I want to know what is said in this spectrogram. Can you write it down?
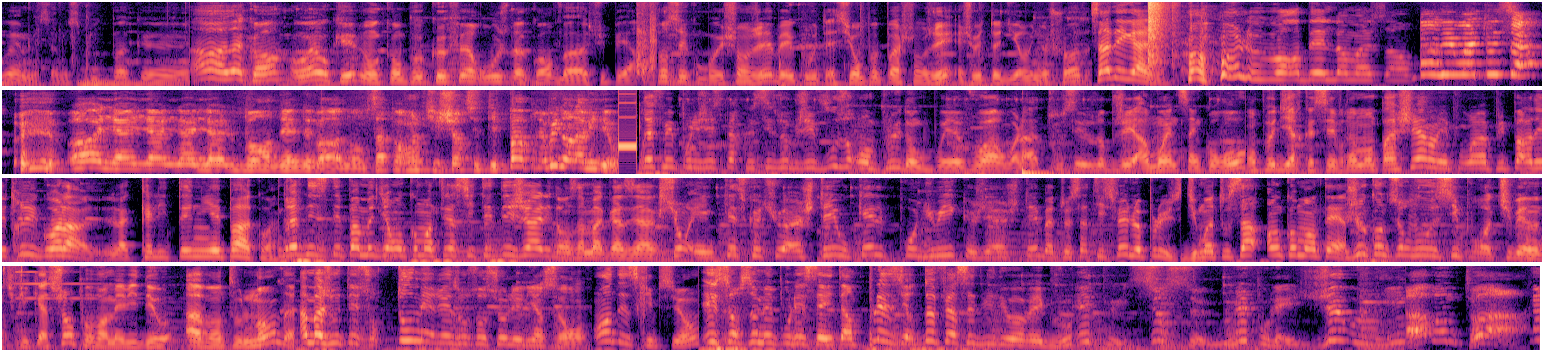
ouais, mais ça m'explique pas que... Ah d'accord, ouais ok, donc on peut que faire rouge, d'accord, bah super. Je pensais qu'on pouvait changer, bah écoute, si on peut pas changer, je vais te dire une chose, ça dégage. Oh le bordel dans ma chambre. Regardez-moi tout ça. Oh là là là là, le bordel de... Ah non, ça par contre, t-shirt, c'était pas prévu dans la vidéo. Bref mes poulets, j'espère que ces objets vous auront plu, donc vous pouvez voir, tous ces objets à moins de 5 euros. On peut dire que c'est vraiment pas cher, mais pour la plupart des trucs, voilà, la qualité n'y est pas, quoi. Bref, n'hésitez pas à me dire en commentaire si t'es déjà allé dans un magasin Action et qu'est-ce que tu as acheté ou quel produit que j'ai acheté bah, te satisfait le plus. Dis-moi tout ça en commentaire. Je compte sur vous aussi pour activer la notification pour voir mes vidéos avant tout le monde, à m'ajouter sur tous mes réseaux sociaux, les liens seront en description. Et sur ce, mes poulets, ça a été un plaisir de faire cette vidéo avec vous. Et puis, sur ce, mes poulets, je vous dis, abonne-toi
